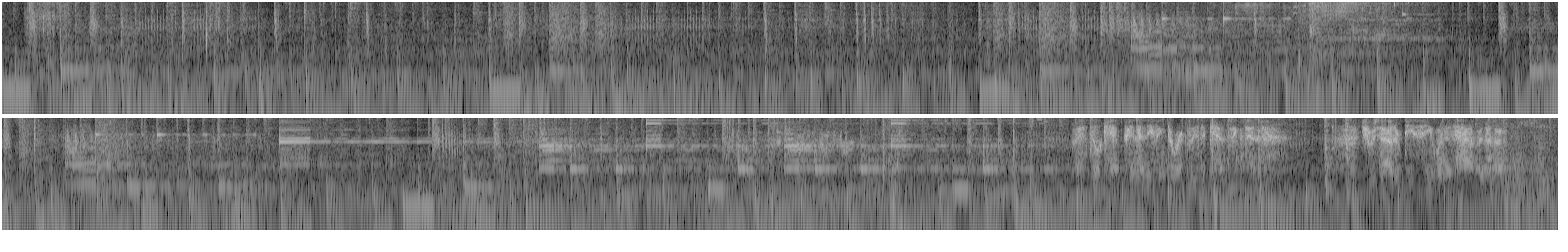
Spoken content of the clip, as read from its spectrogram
Directly to Kensington. She was out of DC when it happened, and I...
